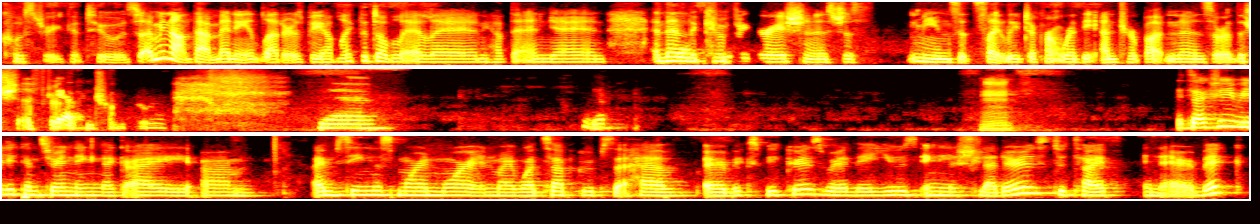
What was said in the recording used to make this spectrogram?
Costa Rica too. It's, I mean, not that many letters, but you have like the double L and you have the N and, and then yes. the configuration is just means it's slightly different where the enter button is or the shift or yeah. the control. Yeah. Yep. Hmm. It's actually really concerning. Like I, um, I'm seeing this more and more in my WhatsApp groups that have Arabic speakers where they use English letters to type in Arabic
